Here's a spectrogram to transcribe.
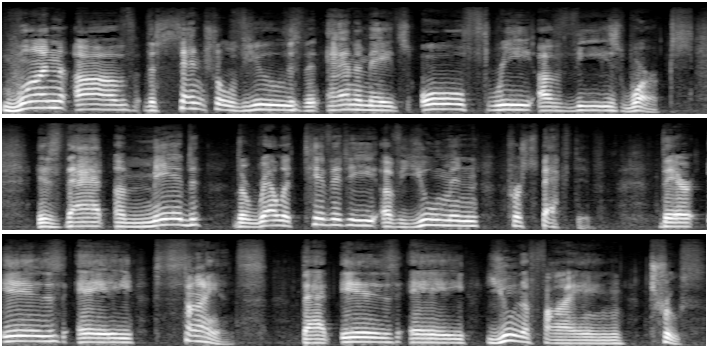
One of the central views that animates all three of these works is that amid the relativity of human perspective, there is a science that is a unifying truth.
